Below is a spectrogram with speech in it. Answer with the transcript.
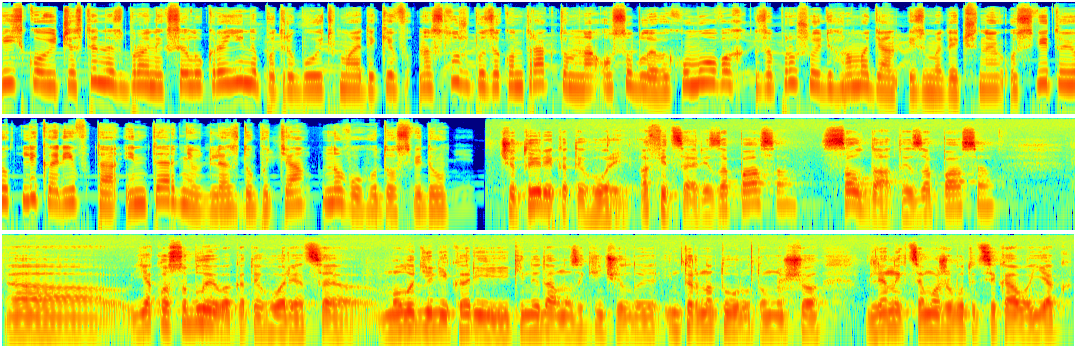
Військові частини збройних сил України потребують медиків. На службу за контрактом на особливих умовах запрошують громадян із медичною освітою, лікарів та інтернів для здобуття нового досвіду. чотири категорії: офіцери запаса, солдати запаса. Е, Як особлива категорія це молоді лікарі, які недавно закінчили інтернатуру, тому що для них це може бути цікаво як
